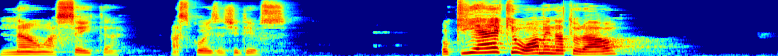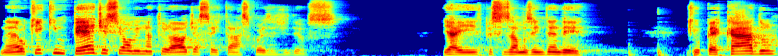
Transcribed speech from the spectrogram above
não aceita as coisas de Deus. O que é que o homem natural, né, o que, que impede esse homem natural de aceitar as coisas de Deus? E aí precisamos entender que o pecado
